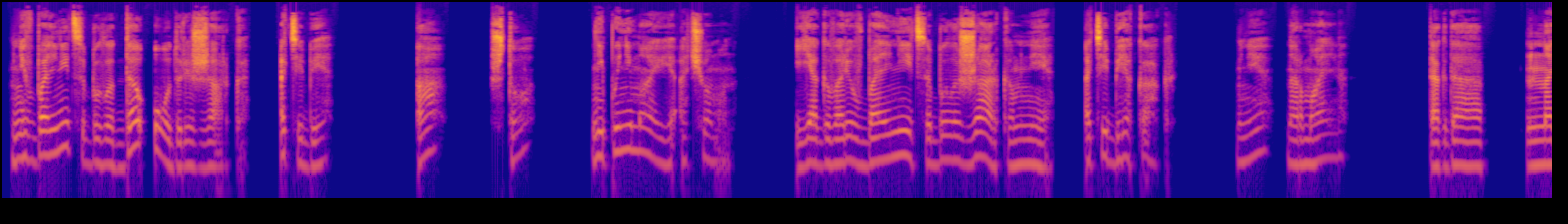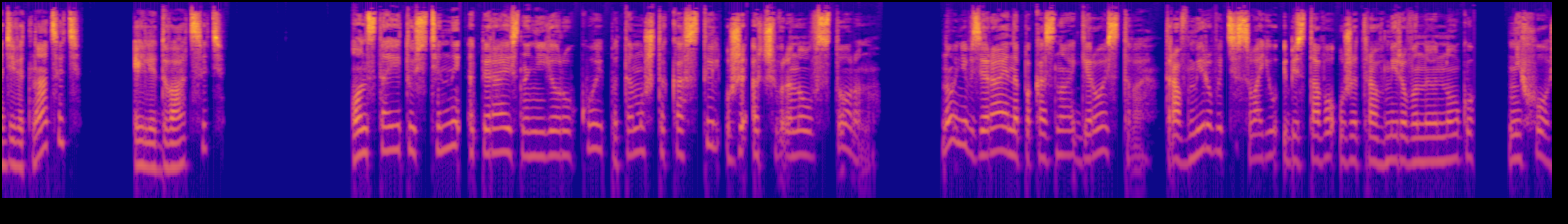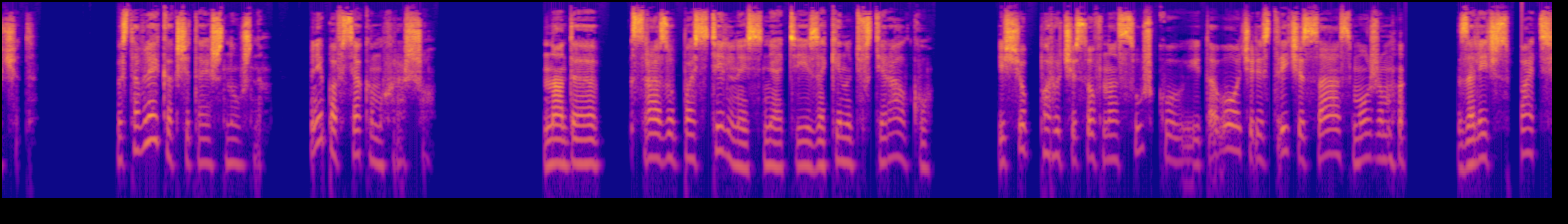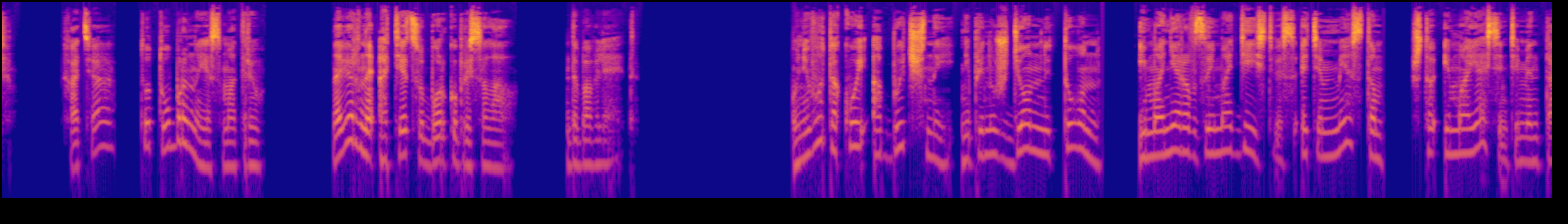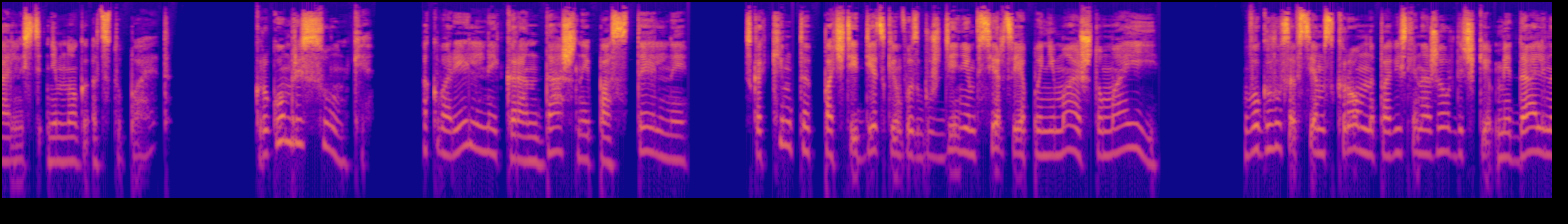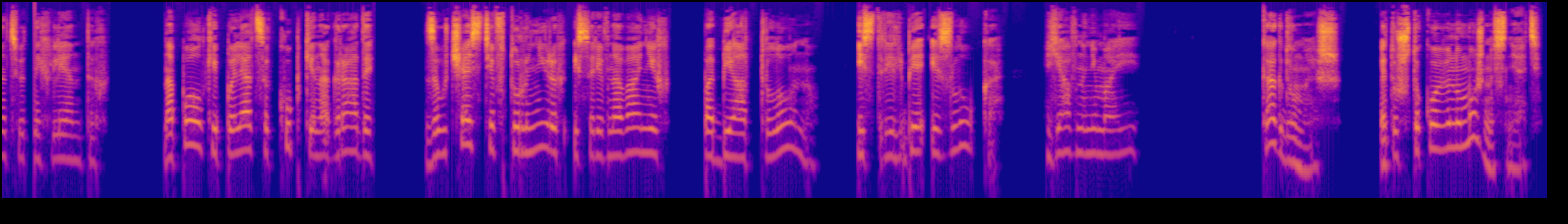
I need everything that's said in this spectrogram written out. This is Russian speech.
Мне в больнице было до одури жарко. А тебе? А? Что? Не понимаю я, о чем он. Я говорю, в больнице было жарко мне. А тебе как? Мне нормально. Тогда на 19 или 20? Он стоит у стены, опираясь на нее рукой, потому что костыль уже отшвырнул в сторону. Но, невзирая на показное геройство, травмировать свою и без того уже травмированную ногу не хочет. Выставляй, как считаешь нужным. Мне по-всякому хорошо. Надо сразу постельное снять и закинуть в стиралку. Еще пару часов на сушку, и того через три часа сможем залечь спать. Хотя Тут убрано, я смотрю. Наверное, отец уборку присылал. Добавляет. У него такой обычный, непринужденный тон и манера взаимодействия с этим местом, что и моя сентиментальность немного отступает. Кругом рисунки. Акварельные, карандашные, пастельные. С каким-то почти детским возбуждением в сердце я понимаю, что мои, в углу совсем скромно повисли на жердочке медали на цветных лентах. На полке пылятся кубки награды за участие в турнирах и соревнованиях по биатлону и стрельбе из лука. Явно не мои. «Как думаешь, эту штуковину можно снять?»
